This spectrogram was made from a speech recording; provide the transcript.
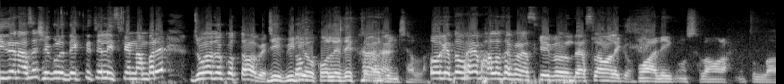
ডিজাইন আছে সেগুলো দেখতে চাইলে স্ক্রিন নাম্বারে যোগাযোগ করতে হবে। জি ভিডিও কলে দেখতে হ্যাঁ, পারবেন ইনশাআল্লাহ ওকে তো ভাই ভালো থাকবেন আজকে এই পর্যন্ত। আসসালামু আলাইকুম। ওয়া আলাইকুম আসসালাম রহমতুল্লাহ।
